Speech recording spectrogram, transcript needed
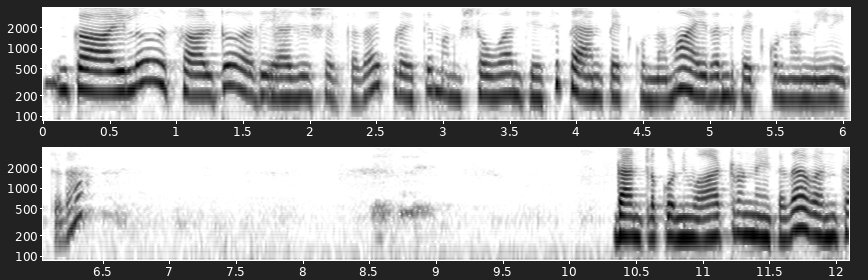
ఇంకా ఆయిల్ సాల్ట్ అది యాజ్ యూజువల్ కదా. ఇప్పుడైతే మనం స్టవ్ ఆన్ చేసి ప్యాన్ పెట్టుకుందాము. ఐరన్ పెట్టుకున్నాను నేను ఇక్కడ. దాంట్లో కొన్ని వాటర్ ఉన్నాయి కదా అవంతా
